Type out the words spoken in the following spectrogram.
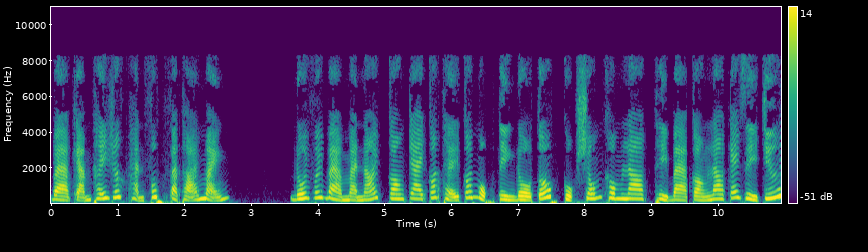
bà cảm thấy rất hạnh phúc và thỏa mãn. Đối với bà mà nói con trai có thể có một tiền đồ tốt, cuộc sống không lo, thì bà còn lo cái gì chứ?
